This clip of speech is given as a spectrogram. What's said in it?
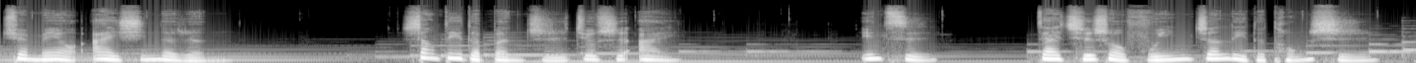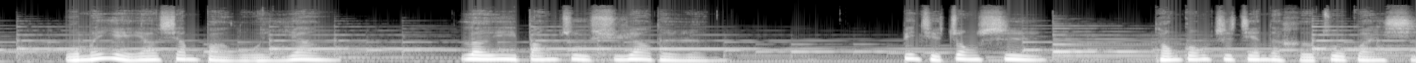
却没有爱心的人。上帝的本质就是爱，因此，在持守福音真理的同时，我们也要像保罗一样。乐意帮助需要的人，并且重视同工之间的合作关系，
